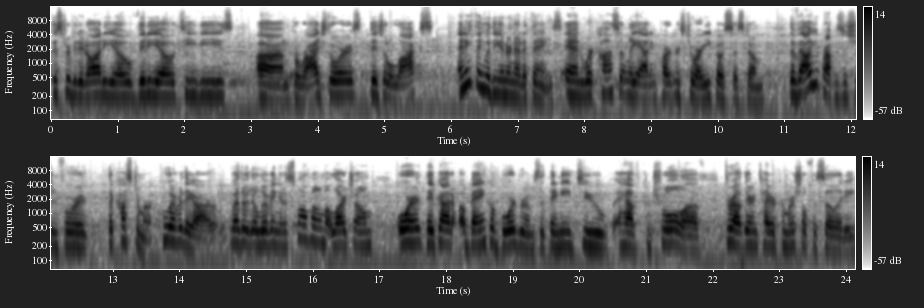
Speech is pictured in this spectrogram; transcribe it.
distributed audio, video, TVs, um, garage doors, digital locks, anything with the Internet of Things. And we're constantly adding partners to our ecosystem the value proposition for the customer, whoever they are, whether they're living in a small home, a large home, or they've got a bank of boardrooms that they need to have control of throughout their entire commercial facility.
